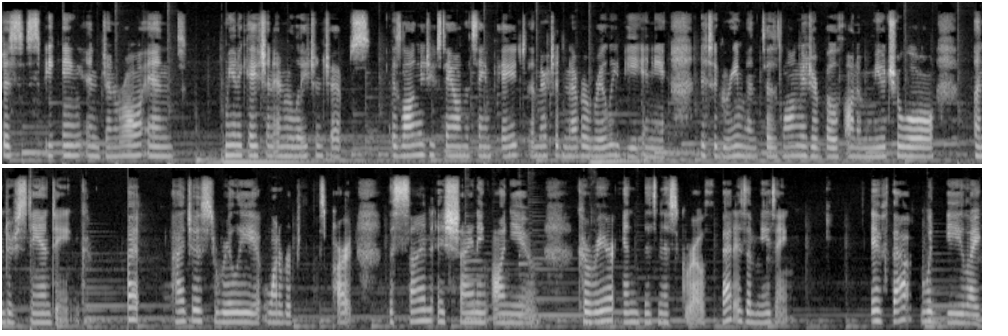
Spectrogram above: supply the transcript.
just speaking in general, and communication in relationships. As long as you stay on the same page, then there should never really be any disagreements as long as you're both on a mutual understanding. But I just really want to repeat this part. The sun is shining on you. Career and business growth. That is amazing if that would be like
